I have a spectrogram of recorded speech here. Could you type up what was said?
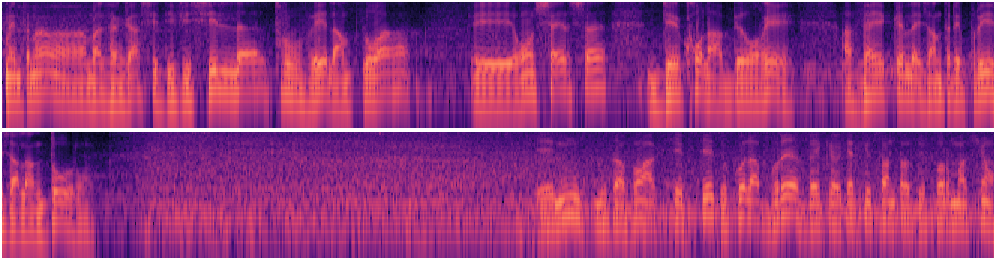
Maintenant, à Mazanga, c'est difficile de trouver l'emploi et on cherche de collaborer avec les entreprises alentours. Et nous, nous avons accepté de collaborer avec quelques centres de formation,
